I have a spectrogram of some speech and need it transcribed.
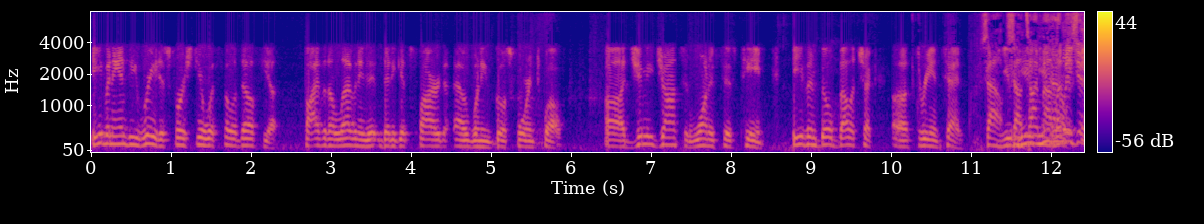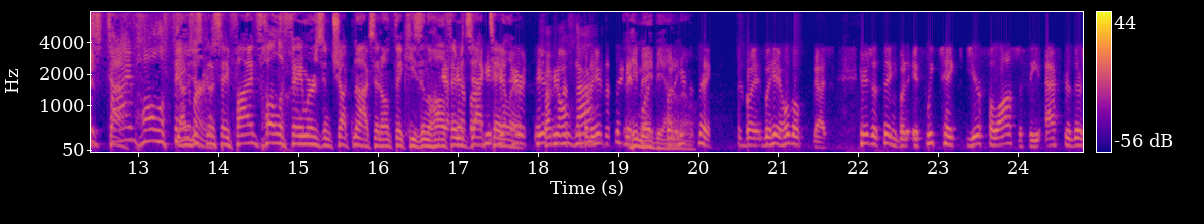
Even Andy Reid, his first year with Philadelphia, five and 11, and then he gets fired uh, when he goes four and 12. Uh, Jimmy Johnson, one and 15. Even Bill Belichick, uh, three and 10. Sal, You- Sal, you- time you out. Let me just five Hall of Yeah, I was just going to say five Hall of Famers and Chuck Knox. I don't think he's in the Hall of Fame. Yeah, and Zac here- Taylor. here- here- Chuck here's Noll's the- not? But here's the thing. He may be, I But don't here's know. the thing. But, but here, hold up, guys. Here's the thing. But if we take your philosophy after their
